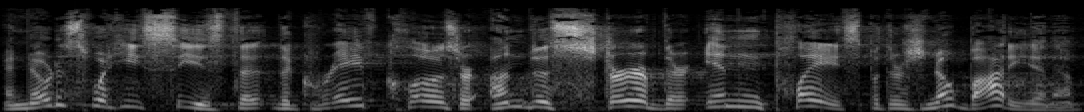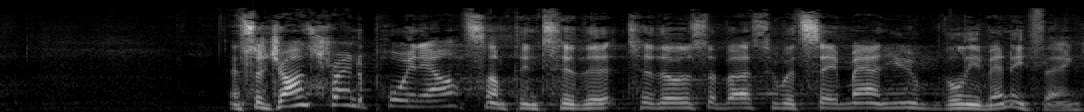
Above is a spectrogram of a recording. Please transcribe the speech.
And notice what he sees. The, the grave clothes are undisturbed, they're in place, but there's no body in them. And so John's trying to point out something to, the, to those of us who would say, man, you believe anything.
